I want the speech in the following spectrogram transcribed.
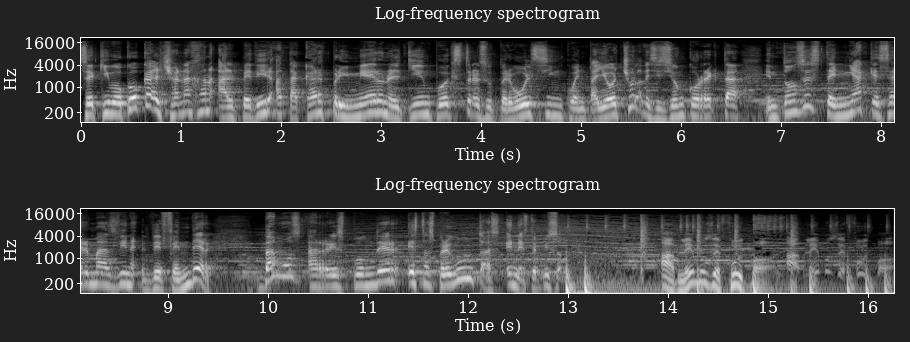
Se equivocó Kyle Shanahan al pedir atacar primero en el tiempo extra del Super Bowl 58, la decisión correcta entonces tenía que ser más bien defender. Vamos a responder estas preguntas en este episodio. Hablemos de fútbol. Hablemos de fútbol.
